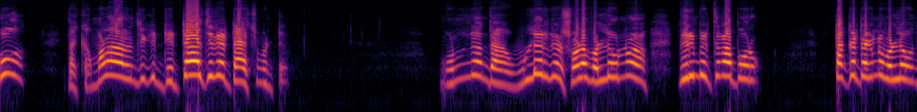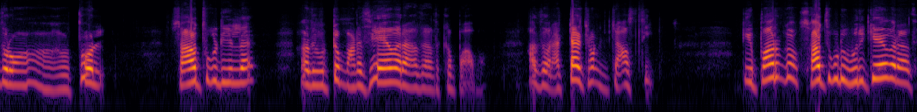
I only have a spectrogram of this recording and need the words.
போ இந்த கமலா டிட்டாச்சு அட்டாச்மெண்ட்டு ஒன்று அந்த உள்ளே இருக்கிற சொலை வெளில ஒன்று விரும்பி போகிறோம் டக்கு டக்குன்னு வெளில வந்துடும் தோல். சாத்துக்குடி இல்லை. அது விட்டு மனசே வராது அதுக்கு பாவம். அது ஒரு அட்டாச்மெண்ட் ஜாஸ்தி. நீ பாருங்க சாத்துக்குடி உரிக்கவே வராது.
